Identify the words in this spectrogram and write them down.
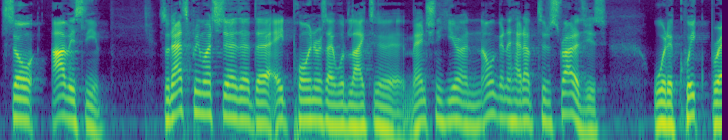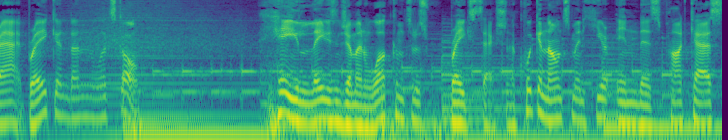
So, obviously, so that's pretty much the, the, the eight pointers I would like to mention here. And now we're going to head up to the strategies with a quick bra- break and then let's go. Hey, ladies and gentlemen, welcome to this break section. A quick announcement here in this podcast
